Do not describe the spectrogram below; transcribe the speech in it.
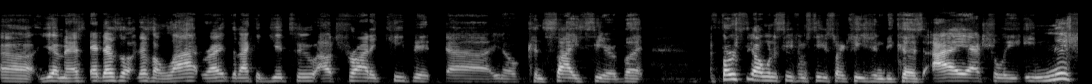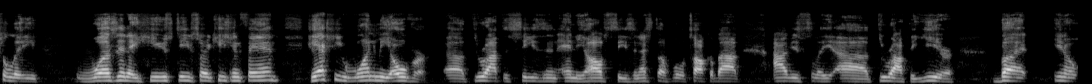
Uh, yeah, man. There's a there's a lot right that I could get to. I'll try to keep it, uh, you know, concise here. But first thing I want to see from Steve Sarkisian because I actually initially wasn't a huge Steve Sarkisian fan. He actually won me over uh, throughout the season and the off season. That stuff we'll talk about obviously uh, throughout the year. But you know,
